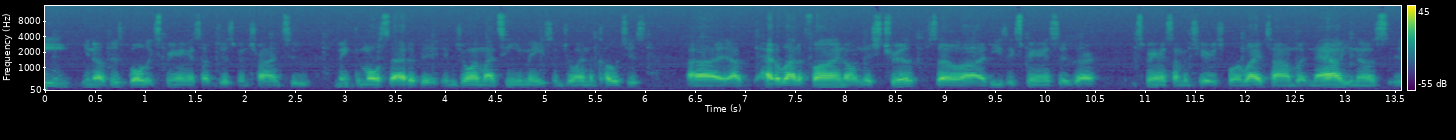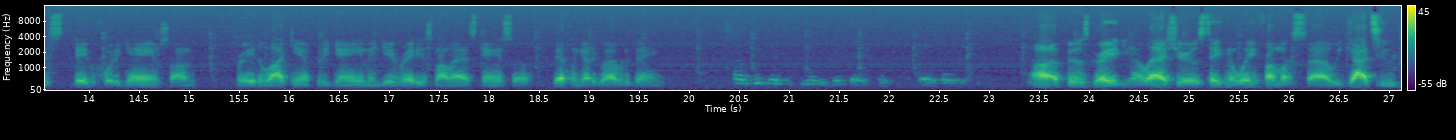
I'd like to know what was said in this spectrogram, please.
Me, you know, this bowl experience, I've just been trying to make the most out of it, enjoying my teammates, enjoying the coaches. Uh, I've had a lot of fun on this trip, so uh, these experiences are experience I'm gonna cherish for a lifetime. But now, you know, it's, it's day before the game, so I'm ready to lock in for the game and get ready. It's my last game, so definitely got to go out with a bang. How it feel to get there to play bowl? Uh, it feels great. You know, last year it was taken away from us. Uh, we got to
